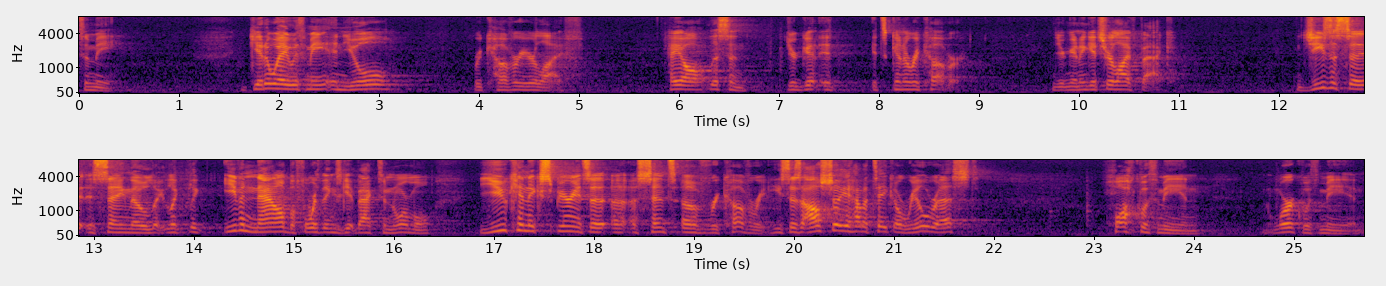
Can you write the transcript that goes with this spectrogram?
to me. Get away with me and you'll recover your life. Hey, y'all, listen, you're good, it, it's going to recover. You're going to get your life back. Jesus is saying, though, like, like, even now, before things get back to normal, you can experience a, a, sense of recovery. He says, I'll show you how to take a real rest, walk with me, and, work with me, and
